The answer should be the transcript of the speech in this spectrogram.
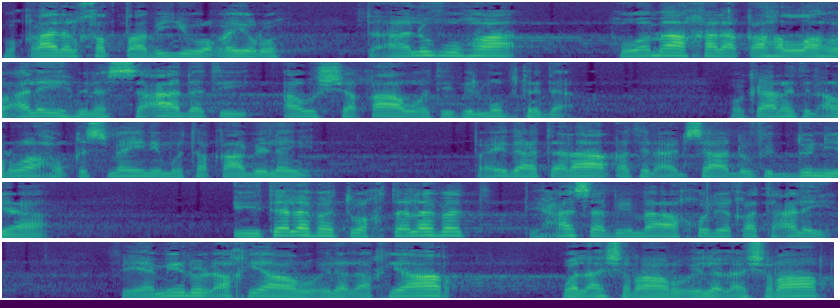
وقال الخطابي وغيره تآلفها هو ما خلقها الله عليه من السعادة أو الشقاوة في المبتدأ وكانت الأرواح قسمين متقابلين. فإذا تلاقت الأجساد في الدنيا ائتلفت واختلفت بحسب ما خلقت عليه. فيميل الأخيار إلى الأخيار والأشرار إلى الأشرار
